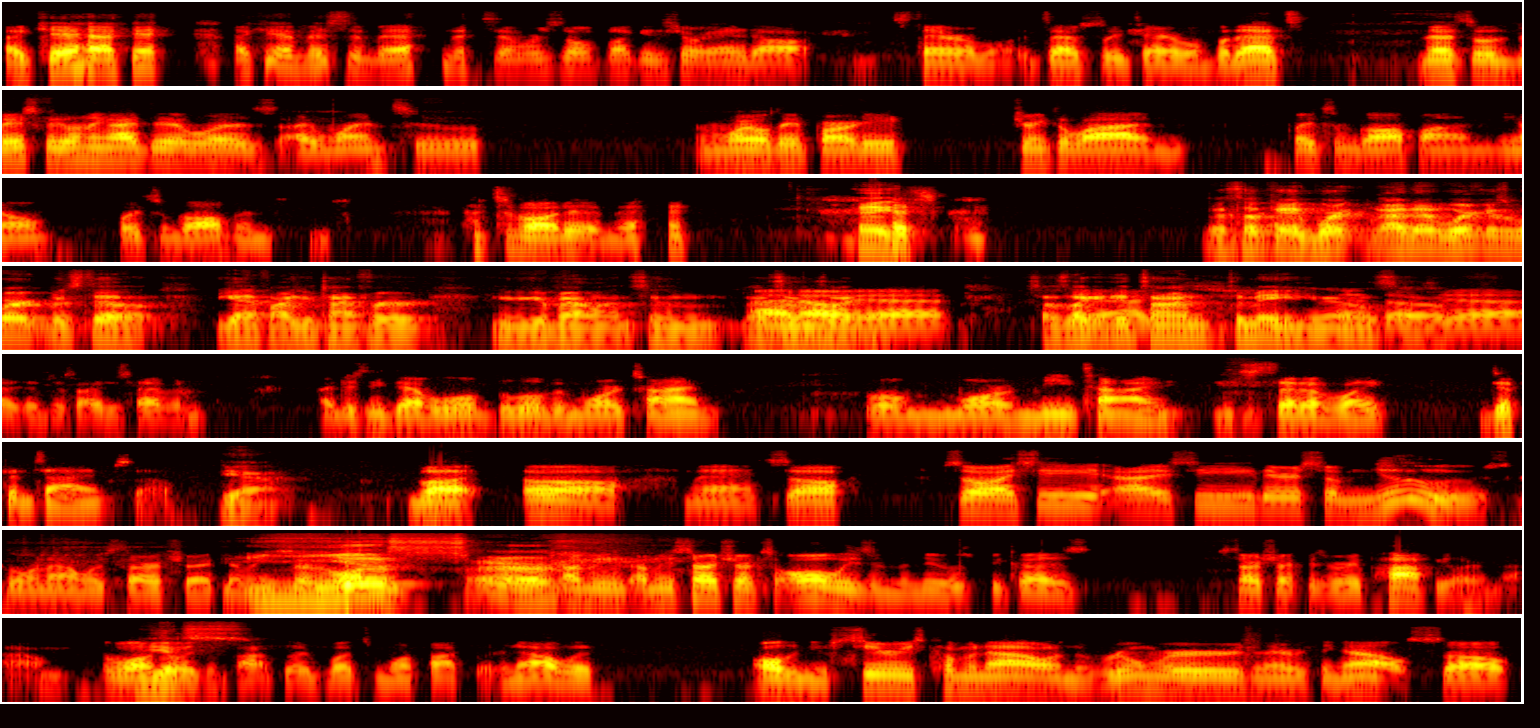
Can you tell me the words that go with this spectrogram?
I can't, I can't, I can't miss it, man. It's, uh, we're so fucking short-handed. Oh, it's terrible. It's absolutely terrible. But that's that's so basically the only thing I did was I went to a Memorial Day party, drank a lot, and played some golf on, you know, played some golf, and that's about it, man. Hey, It's, that's okay. Work. I know work is work, but still, you gotta find your time for your, your balance, and that I know, like yeah. Sounds like Yeah, a good I- time to me. You know, does, so yeah. I just I just haven't. I just need to have a little a little bit more time, a little more me time instead of like dipping time. So, yeah. but oh man, so so I see I see there's some news going on with Star Trek. I mean, so, I yes, sir. I mean, I mean, Star Trek's always in the news because Star Trek is very popular now. Well, it's always been popular, but it's more popular now with all the new series coming out and the rumors and everything else. So,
